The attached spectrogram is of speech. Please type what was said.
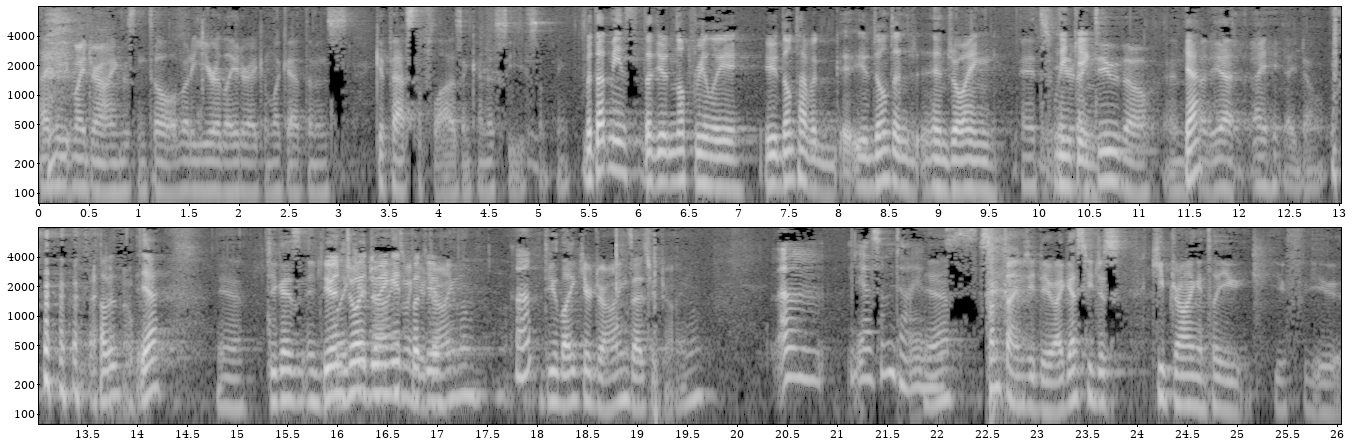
I hate my drawings until about a year later I can look at them and s- get past the flaws and kind of see something. but that means that you're not really. You don't have a. You don't en- enjoying. It's weird. Thinking. I do though. And, Yeah? Yeah, I I don't. How is- yeah. Yeah. Do you guys? Do you like enjoy your doing it, when but you're you- drawing them? Huh? Do you like your drawings as you're drawing them? um, yeah, sometimes. Yeah. Sometimes you do. I guess you just keep drawing until you you you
